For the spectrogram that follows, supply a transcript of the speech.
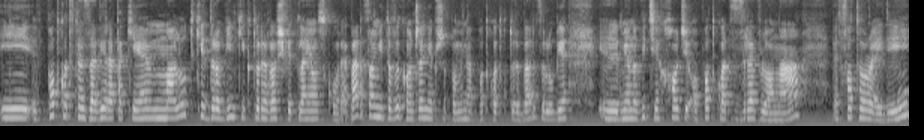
i podkład ten zawiera takie malutkie drobinki, które rozświetlają skórę. Bardzo mi to wykończenie przypomina podkład, który bardzo lubię, e, mianowicie chodzi o podkład z Revlona e, Photo Ready.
